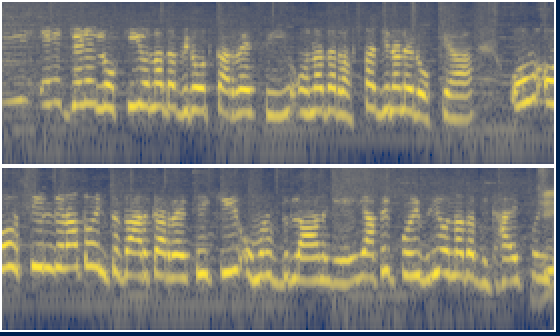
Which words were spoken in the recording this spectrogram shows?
ਇਹ ਜਿਹੜੇ ਲੋਕੀ ਉਹਨਾਂ ਦਾ ਵਿਰੋਧ ਕਰ ਰਹੇ ਸੀ ਉਹਨਾਂ ਦਾ ਰਸਤਾ ਜਿਨ੍ਹਾਂ ਨੇ ਰੋਕਿਆ ਉਹ ਉਹ ਤਿੰਨ ਦਿਨਾਂ ਤੋਂ ਇੰਤਜ਼ਾਰ ਕਰ ਰਹੇ ਸੀ ਕਿ ਉਮਰ ਅਬਦੁੱਲਾ ਆਉਣਗੇ ਜਾਂ ਫਿਰ ਕੋਈ ਵੀ ਉਹਨਾਂ ਦਾ ਵਿਧਾਇਕ ਕੋਈ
